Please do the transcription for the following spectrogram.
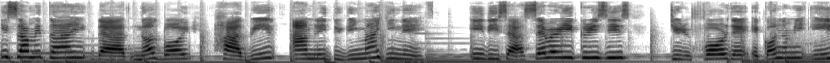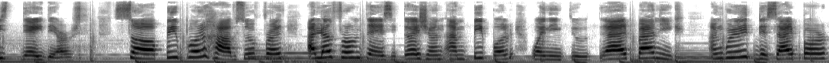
in time that not boy had been able to imagine. It is a severe crisis, for the economy is dangerous. So people have suffered a lot from the situation and people went into that panic and great despair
